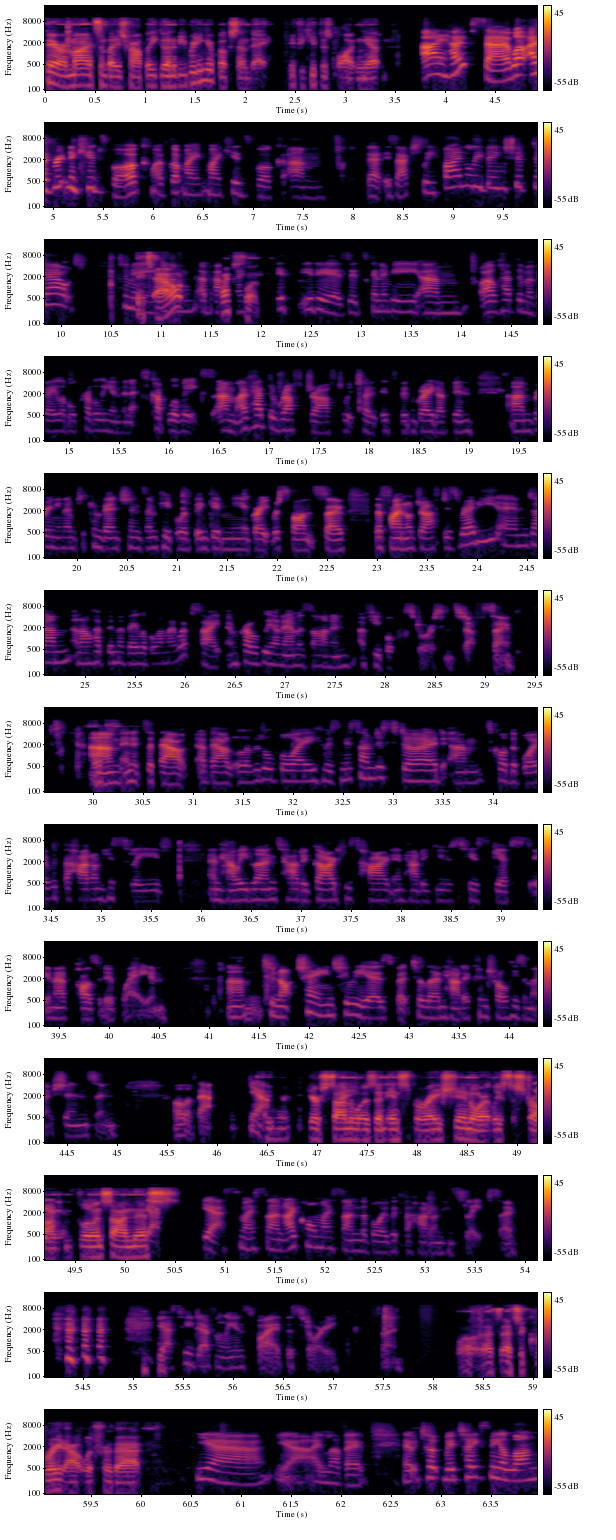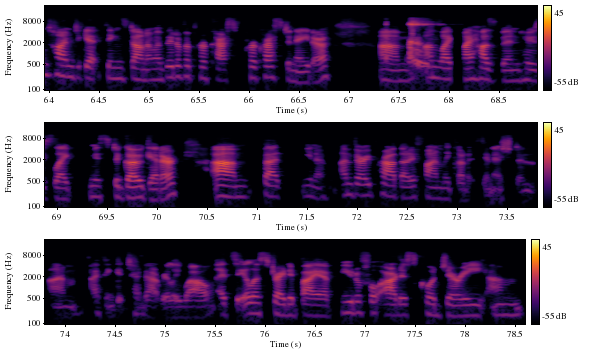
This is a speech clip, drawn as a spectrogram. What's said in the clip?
bear in mind somebody's probably going to be reading your book someday if you keep this blogging up. I hope so. Well, I've written a kids book. I've got my my kids book um, that is actually finally being shipped out to me. It's out. Um, about Excellent. My, it, it is. It's going to be. Um, I'll have them available probably in the next couple of weeks. Um, I've had the rough draft, which I, it's been great. I've been um, bringing them to conventions, and people have been giving me a great response. So the final draft is ready, and um, and I'll have them available on my website and probably on Amazon and a few bookstores and stuff. So um, and it's about about a little boy who is misunderstood. Um, it's called "The Boy with the Heart on His Sleeve," and how he learns how to guard his heart and how to use his gifts in a positive way, and um, to not change who he is, but to learn how to control his emotions and all of that. Yeah. Your son was an inspiration, or at least a strong yes. influence on this. Yes. yes, my son. I call my son the boy with the heart on his sleeve. So, yes, he definitely inspired the story. So. Well, that's that's a great outlet for that. Yeah, yeah, I love it. It took it takes me a long time to get things done. I'm a bit of a procrastinator, um, unlike my husband, who's like Mr. Go Getter. Um, but you know, I'm very proud that I finally got it finished, and um, I think it turned out really well. It's illustrated by a beautiful artist called Jerry um,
